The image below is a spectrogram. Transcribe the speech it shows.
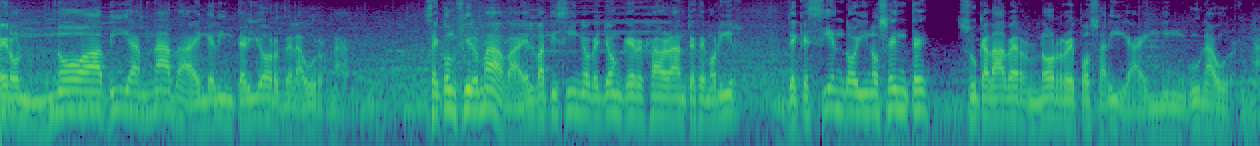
Pero no había nada en el interior de la urna. Se confirmaba el vaticinio de John Gerhard antes de morir de que siendo inocente, su cadáver no reposaría en ninguna urna.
